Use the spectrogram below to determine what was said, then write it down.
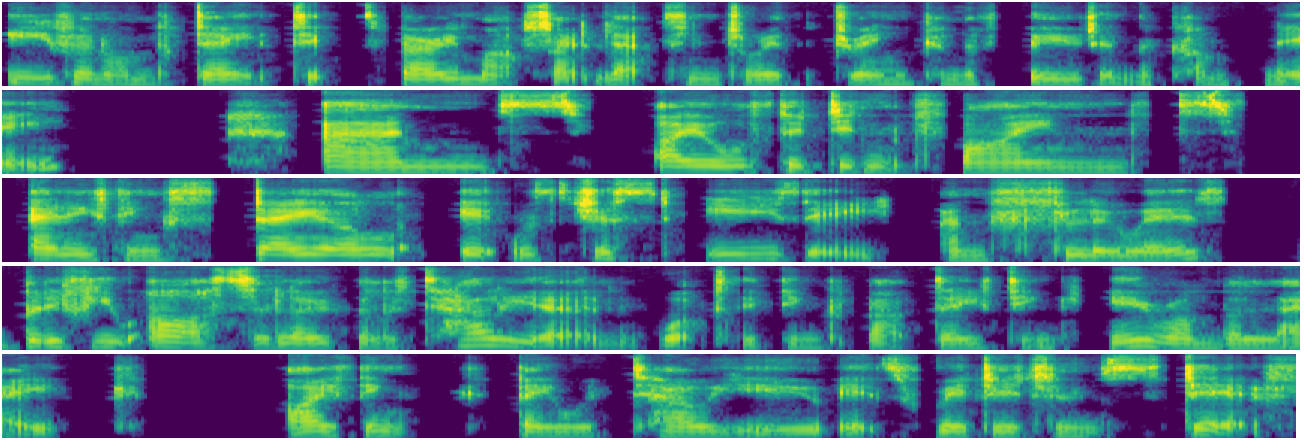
even on the date it's very much like let's enjoy the drink and the food and the company. And i also didn't find anything stale. It was just easy and fluid but if you asked a local Italian what do they think about dating here on the lake, I think they would tell you it's rigid and stiff.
